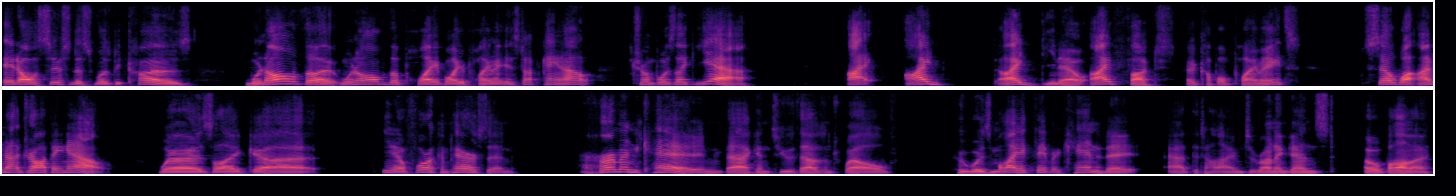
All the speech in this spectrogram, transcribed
in all seriousness, was because when all the when all the Playboy Playmate and stuff came out, Trump was like, "Yeah, I I I you know I fucked a couple Playmates, so what? I'm not dropping out." Whereas, like, uh, you know, for a comparison, Herman Cain back in 2012, who was my favorite candidate at the time to run against Obama,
